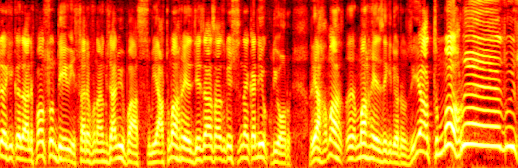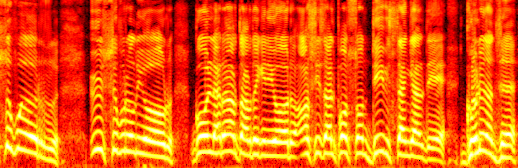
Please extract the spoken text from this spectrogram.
dakikada Alfonso Davies tarafından güzel bir pas. Riyad Mahrez ceza sahası köşesinden kale yokluyor. Riyad Mah Mahrez'e gidiyoruz. Riyad Mahrez 3-0. 3-0 oluyor. Goller art arda geliyor. Aziz Alfonson Davis'ten geldi. Golün adı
